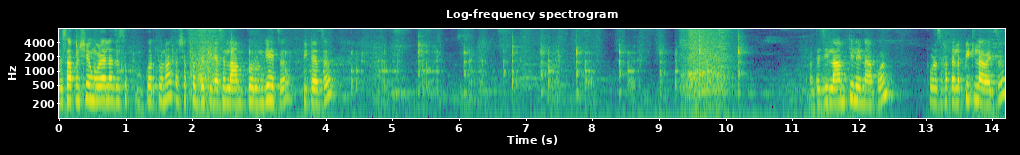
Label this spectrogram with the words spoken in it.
जसं आपण शेंगोळ्याला जसं करतो ना तशा पद्धतीने असं लांब करून घ्यायचं पिठाचं. आता लांब केले ना आपण थोडंसं हाताला पीठ लावायचं.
